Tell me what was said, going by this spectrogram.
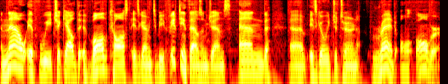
And now if we check out the evolve cost, it's going to be 15,000 gems, and uh, it's going to turn red all over.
